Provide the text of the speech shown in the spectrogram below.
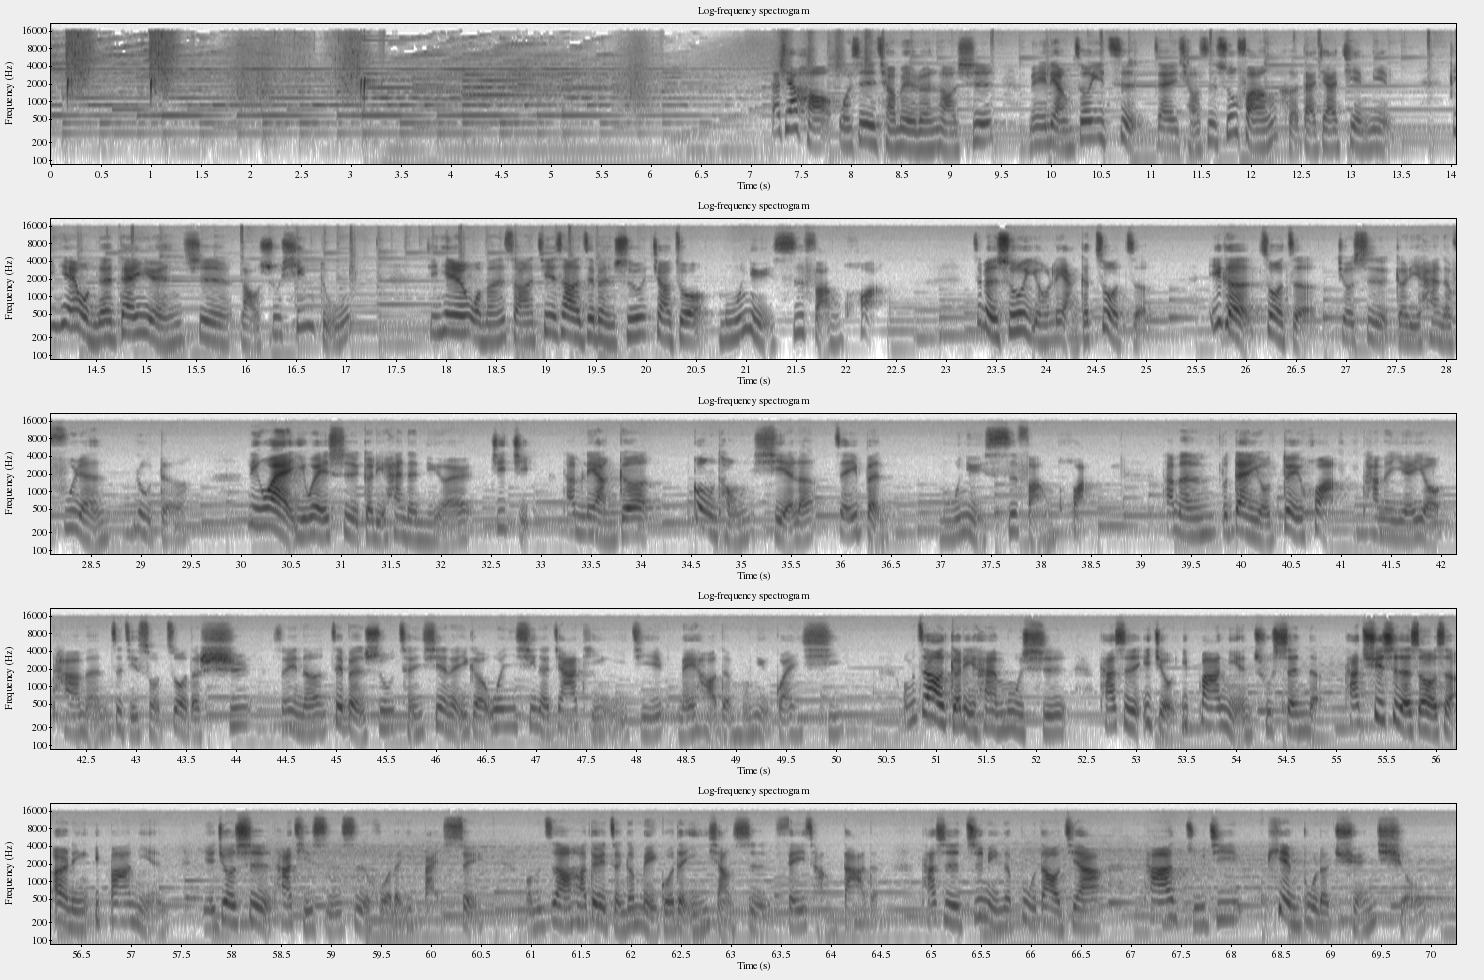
大家好，我是乔美伦老师，每两周一次在乔氏书房和大家见面。今天我们的单元是老书新读。今天我们所要介绍的这本书叫做《母女私房话》。这本书有两个作者，一个作者就是格里汉的夫人路德，另外一位是格里汉的女儿 Gigi，他们两个共同写了这一本。母女私房话，他们不但有对话，他们也有他们自己所做的诗。所以呢，这本书呈现了一个温馨的家庭以及美好的母女关系。我们知道格里汉牧师，他是一九一八年出生的，他去世的时候是二零一八年，也就是他其实是活了一百岁。我们知道他对整个美国的影响是非常大的，他是知名的布道家。他足迹遍布了全球，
